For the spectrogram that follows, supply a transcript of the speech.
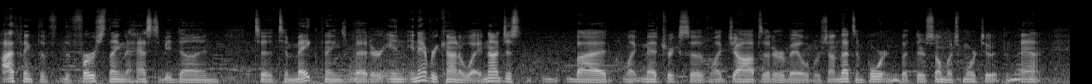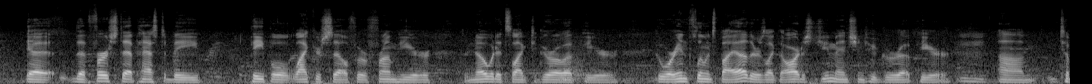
I think the the first thing that has to be done to, to make things better in, in every kind of way, not just by like metrics of like jobs that are available or something. That's important, but there's so much more to it than that. Uh, the first step has to be people like yourself who are from here, who know what it's like to grow up here, who are influenced by others, like the artist you mentioned who grew up here, Mm-hmm. um, to,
